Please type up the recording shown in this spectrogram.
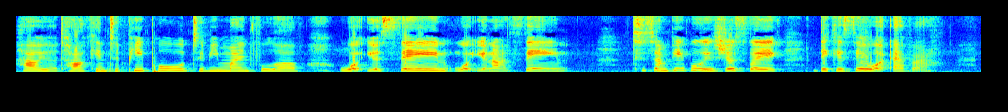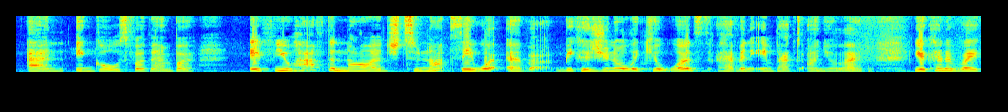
how you're talking to people, to be mindful of what you're saying, what you're not saying. To some people it's just like they can say whatever and it goes for them, but if you have the knowledge to not say whatever because you know like your words have an impact on your life you're kind of like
